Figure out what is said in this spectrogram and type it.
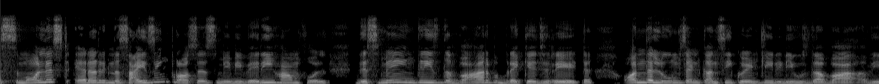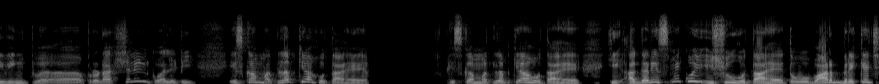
smallest error in the sizing process may be very harmful. This may increase the warp breakage rate on the looms and consequently reduce the wa- production and quality. इसका मतलब क्या होता है? इसका मतलब क्या होता है कि अगर इसमें कोई इश्यू होता है तो वो वार्प ब्रेकेज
